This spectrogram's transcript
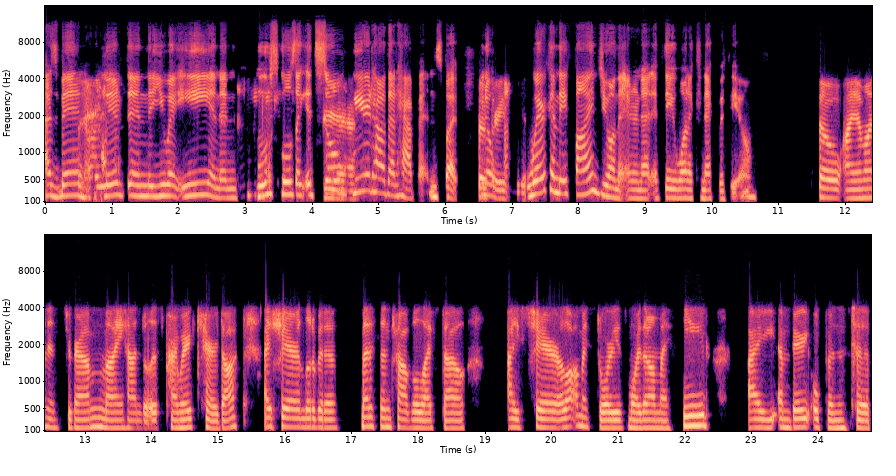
has been or lived in the UAE and then moved schools. Like it's so yeah. weird how that happens. But so you know, crazy. where can they find you on the internet if they want to connect with you? So I am on Instagram. My handle is primary care doc. I share a little bit of medicine, travel, lifestyle. I share a lot of my stories more than on my feed. I am very open to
